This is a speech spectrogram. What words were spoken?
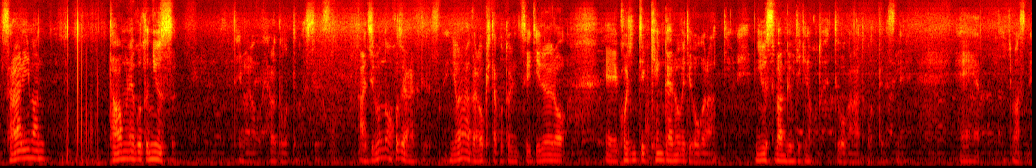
サラリーマン戯れごとニュースろうと思ってましてですねあ自分のことじゃなくてですね世の中で起きたことについていろいろ個人的見解を述べていこうかなっていうねニュース番組的なことをやっていこうかなと思ってですね、えーやっていきますね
